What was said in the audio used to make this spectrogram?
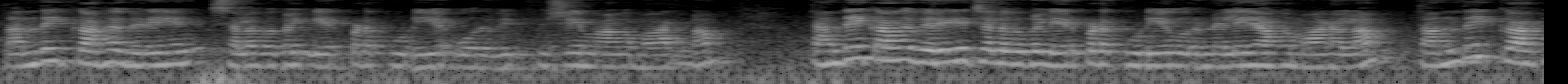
தந்தைக்காக விரைய செலவுகள் ஏற்படக்கூடிய ஒரு வி- விஷயமாக மாறலாம். தந்தைக்காக விரைய செலவுகள் ஏற்படக்கூடிய ஒரு நிலையாக மாறலாம். தந்தைக்காக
